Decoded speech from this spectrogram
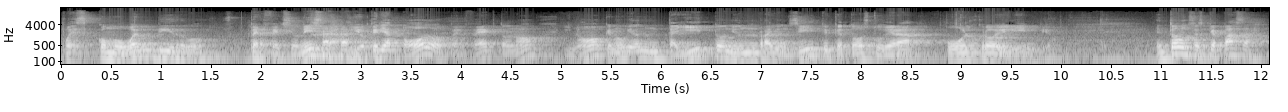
pues como buen Virgo, perfeccionista, y yo quería todo perfecto, ¿no? Y no, que no hubiera un tallito ni un rayoncito y que todo estuviera pulcro y limpio. Entonces, ¿qué pasa?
